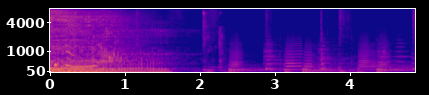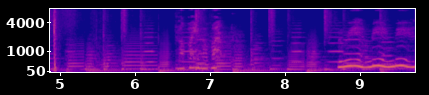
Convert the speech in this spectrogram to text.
ชิบหายเราไปเราไปไม่เห็นไม่เห็นไม่เห็น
